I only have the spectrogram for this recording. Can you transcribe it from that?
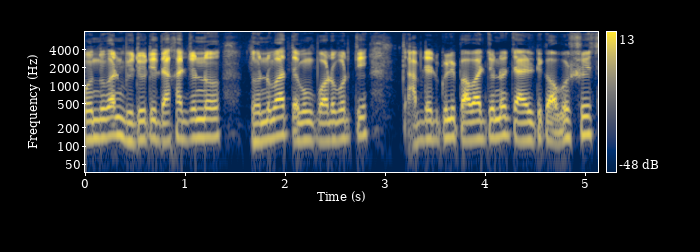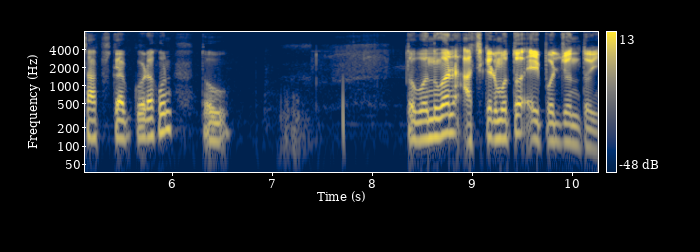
বন্ধুগণ, ভিডিওটি দেখার জন্য ধন্যবাদ এবং পরবর্তী আপডেটগুলি পাওয়ার জন্য চ্যানেলটিকে অবশ্যই সাবস্ক্রাইব করে রাখুন। তো তো বন্ধুগণ, আজকের মতো এই পর্যন্তই।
